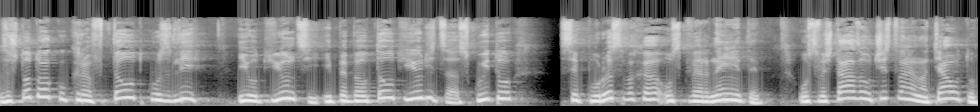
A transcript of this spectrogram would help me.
Защото ако кръвта от козли и от юнци и пепелта от юдица, с които се поръсваха осквернените, освещава за очистване на тялото,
